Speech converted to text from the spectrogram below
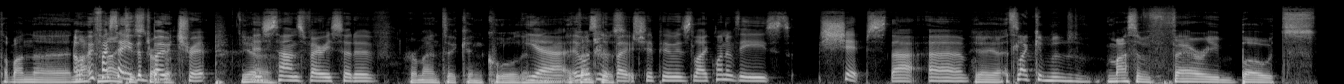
طبعا uh, Oh, ni- if I say 90s the struggle. boat trip, Yeah. it sounds very sort of romantic and cool. And yeah. It wasn't a adventurous. boat trip. It was like one of these ships that. Um, Yeah, yeah. It's like a massive ferry boats.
